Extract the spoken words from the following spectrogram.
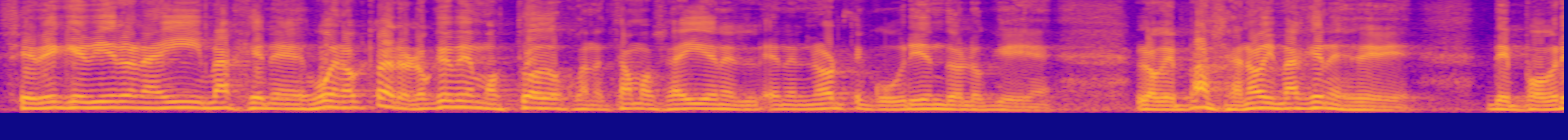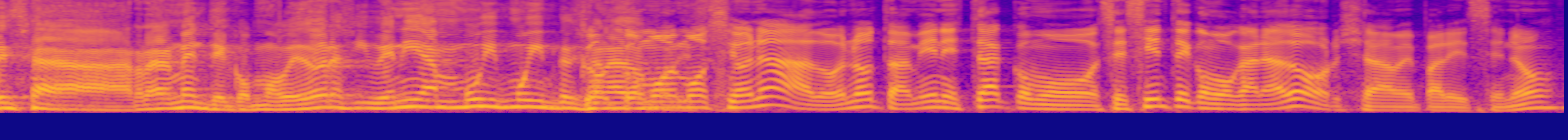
Se ve que vieron ahí imágenes, bueno, claro, lo que vemos todos cuando estamos ahí en el, en el norte cubriendo lo que, lo que pasa, ¿no? Imágenes de, de pobreza realmente conmovedoras y venían muy, muy impresionados. como eso. emocionado, ¿no? También está como, se siente como ganador ya, me parece, ¿no?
